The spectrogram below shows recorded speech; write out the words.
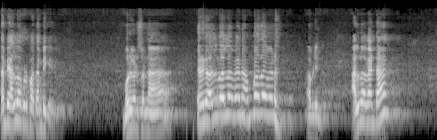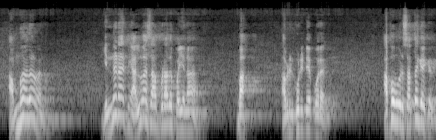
தம்பி அல்வா கொடுப்பா தம்பிக்கு. முருகன் சொன்னா எனக்கு அல்வா எல்லாம் வேணும் அம்மா தான் வேணும். அப்படின்னு. அல்வா வேண்டாம் அம்மா தான் வேணும். என்னடா நீ அல்வா சாப்பிடாத பையனா? வா அப்படின்னு கூட்டிட்டே போறாரு. அப்போ ஒரு சத்தம் கேட்குது.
